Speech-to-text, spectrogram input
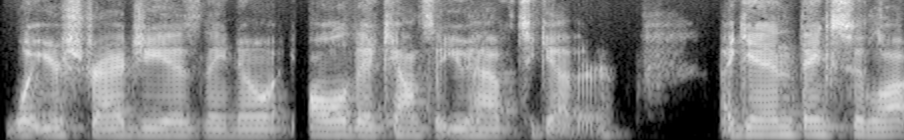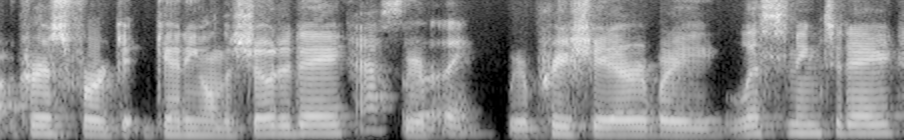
what your strategy is. They know all the accounts that you have together. Again, thanks a lot, Chris, for getting on the show today. Absolutely. We appreciate everybody listening today.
